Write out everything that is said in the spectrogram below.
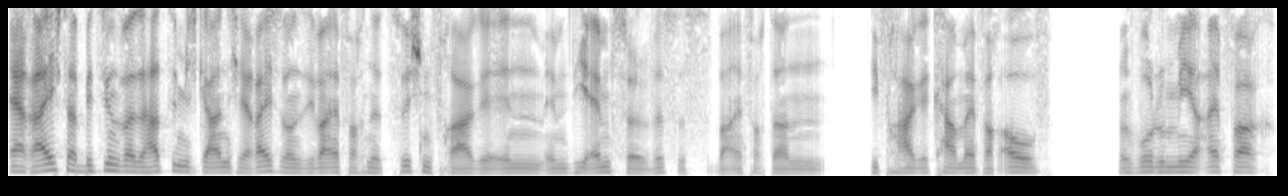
erreicht hat, beziehungsweise hat sie mich gar nicht erreicht, sondern sie war einfach eine Zwischenfrage in, im DM-Service. Es war einfach dann, die Frage kam einfach auf und wurde mir einfach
